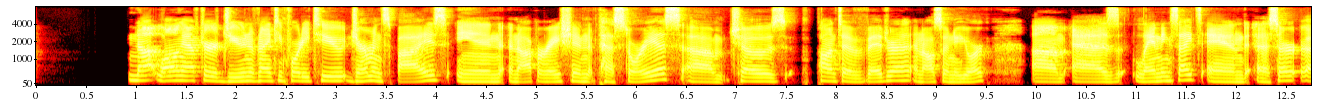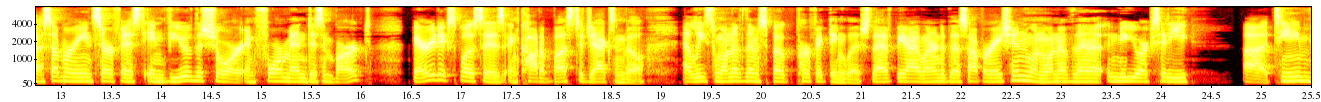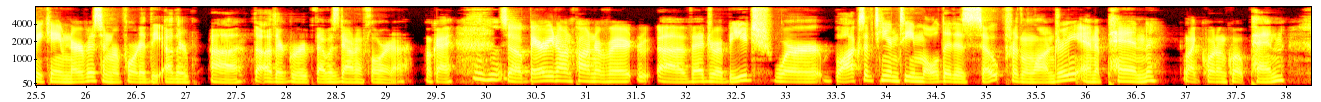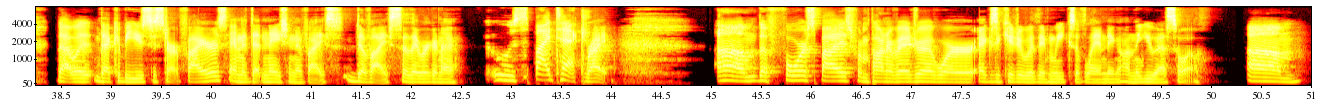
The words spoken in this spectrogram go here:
not long after June of 1942, German spies in an Operation Pastorius um, chose Ponte Vedra and also New York um, as landing sites, and a, sur- a submarine surfaced in view of the shore, and four men disembarked, buried explosives, and caught a bus to Jacksonville. At least one of them spoke perfect English. The FBI learned of this operation when one of the New York City uh, team became nervous and reported the other uh, the other group that was down in Florida. Okay, Mhm. so buried on Ponte Ve- uh, Vedra Beach were blocks of TNT molded as soap for the laundry and a pen, like quote unquote pen, that was that could be used to start fires and a detonation device. Device. So they were gonna Ooh, spy tech. right. Um, the four spies from Ponte Vedra were executed within weeks of landing on the U.S. soil. Um,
